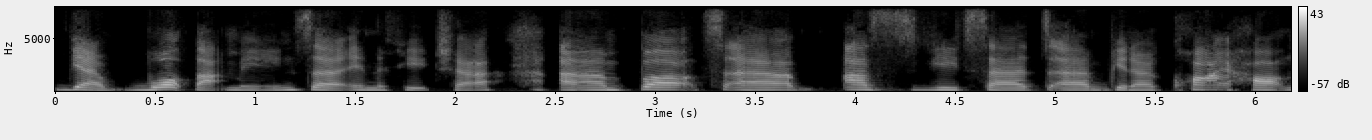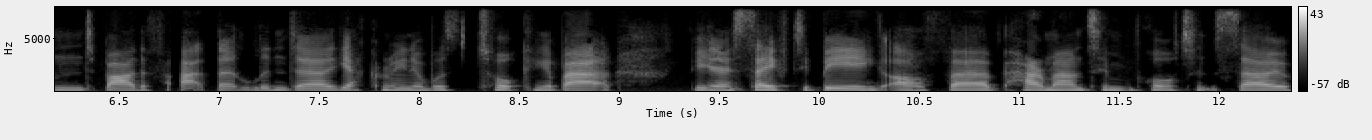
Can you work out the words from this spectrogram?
yeah, what that means uh, in the future. Um, but uh, as you said, um, you know, quite heartened by the fact that Linda Yaccarino was talking about, you know, safety being of uh, paramount importance. So,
